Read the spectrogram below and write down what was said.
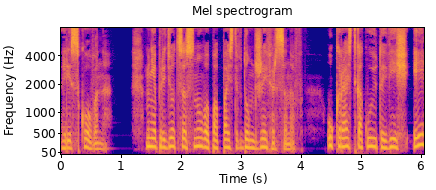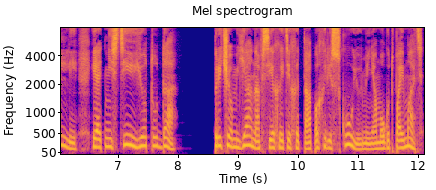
Рискованно. Мне придется снова попасть в дом Джефферсонов, украсть какую-то вещь Элли и отнести ее туда. Причем я на всех этих этапах рискую, меня могут поймать.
